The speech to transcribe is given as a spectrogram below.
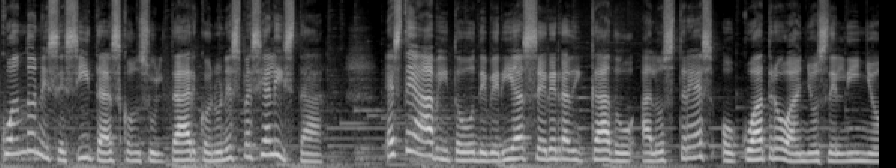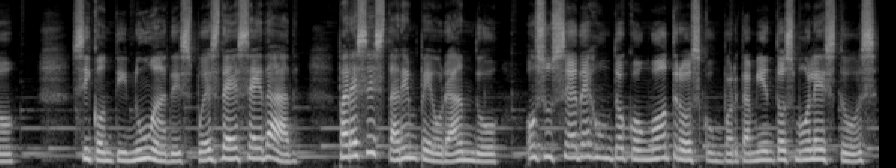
¿Cuándo necesitas consultar con un especialista? Este hábito debería ser erradicado a los 3 o 4 años del niño. Si continúa después de esa edad, parece estar empeorando o sucede junto con otros comportamientos molestos,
